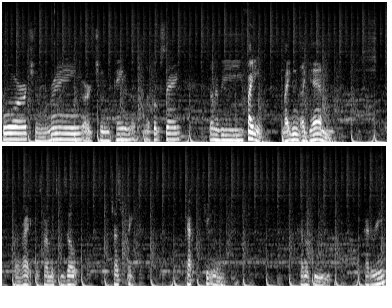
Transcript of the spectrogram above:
four. Chilling Reign, or Chilling Pain, as the folks say. It's gonna be fighting. Lightning again. Alright, let's now mix these out. Chest plate. Cat Caitlin. Kanaku. Katarine.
